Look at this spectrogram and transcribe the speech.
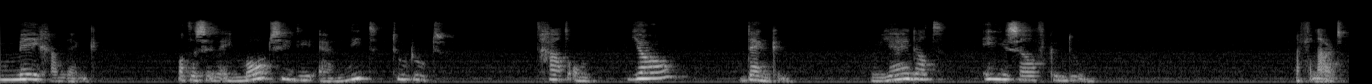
mee gaan denken. Want het is een emotie die er niet toe doet. Het gaat om jouw denken. Hoe jij dat in jezelf kunt doen. En vanuit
